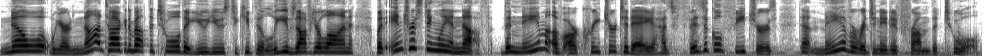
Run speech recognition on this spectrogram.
No, we are not talking about the tool that you use to keep the leaves off your lawn. But interestingly enough, the name of our creature today has physical features that may have originated from the tool.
